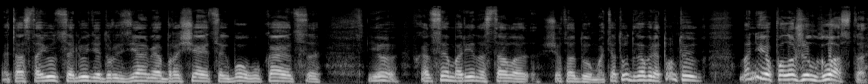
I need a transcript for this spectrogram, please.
Это остаются люди друзьями, обращаются к Богу, каются. И в конце Марина стала что-то думать. А тут говорят, он-то на нее положил глаз-то.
